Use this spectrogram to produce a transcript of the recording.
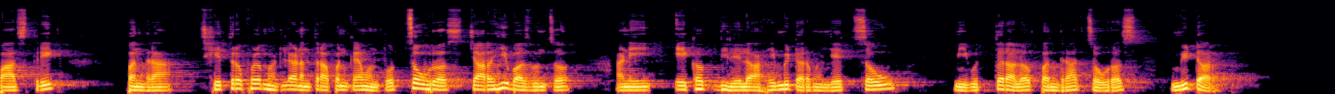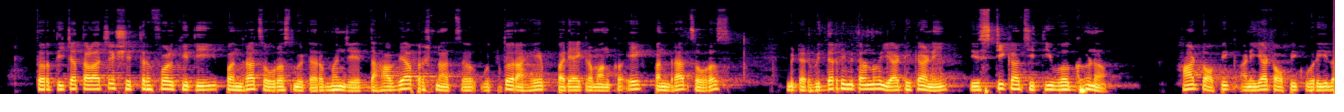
पाच त्रिक पंधरा. क्षेत्रफळ म्हटल्यानंतर आपण काय म्हणतो? चौरस. चारही बाजूंचं आणि एकक दिलेलं आहे मीटर. म्हणजे चौ मी उत्तर आलं पंधरा चौरस मीटर. तर तिच्या तळाचे क्षेत्रफळ किती? पंधरा चौरस मीटर. म्हणजे दहाव्या प्रश्नाचं उत्तर आहे पर्याय क्रमांक एक पंधरा चौरस मीटर. विद्यार्थी मित्रांनो या ठिकाणी इष्टिका चिती व घण हा टॉपिक आणि या टॉपिकवरील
